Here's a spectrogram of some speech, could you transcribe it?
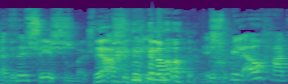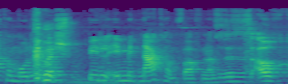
Ja, Also den ich- C ich- zum Beispiel. Ja, genau. Ich spiele auch Hardcore-Modus, aber ich spiele eben mit Nahkampfwaffen. Also das ist auch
